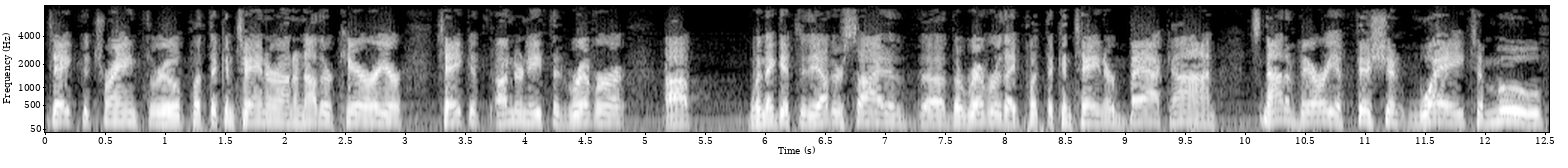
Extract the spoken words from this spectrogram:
take the train through, put the container on another carrier, take it underneath the river. Uh, when they get to the other side of the, the river, they put the container back on. It's not a very efficient way to move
